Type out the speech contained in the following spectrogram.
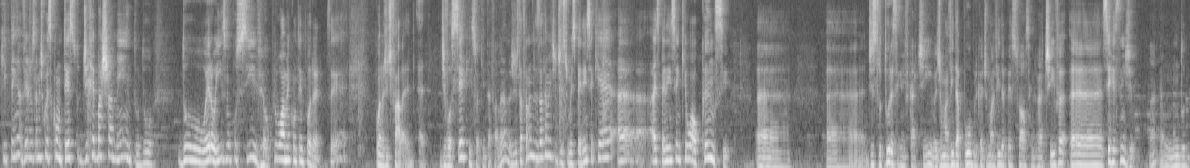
Que tem a ver justamente com esse contexto de rebaixamento do, do heroísmo possível para o homem contemporâneo. Você, quando a gente fala é, de você que isso aqui está falando, a gente está falando exatamente disso, de uma experiência que é a, a experiência em que o alcance. Uh, uh, de estrutura significativa, de uma vida pública, de uma vida pessoal significativa, uh, se restringiu. Né? É um mundo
